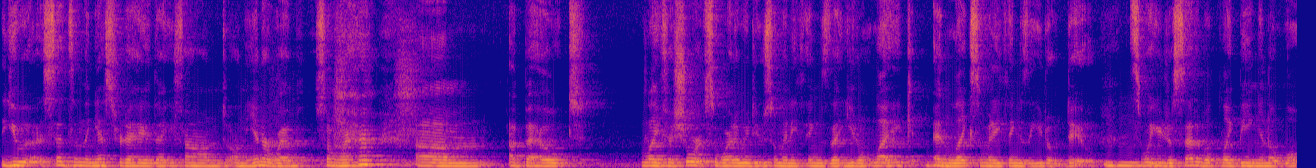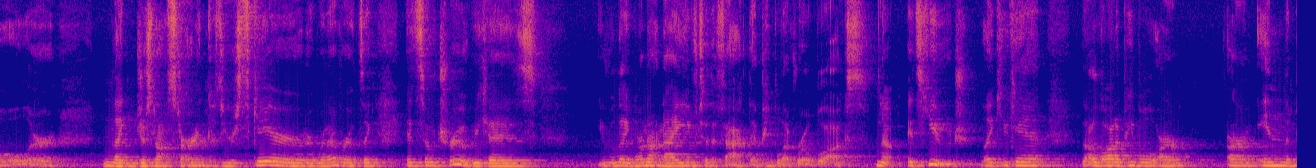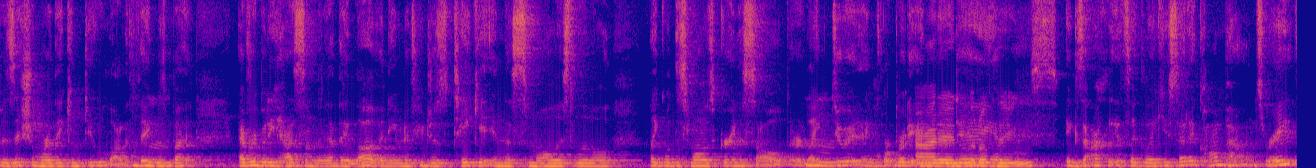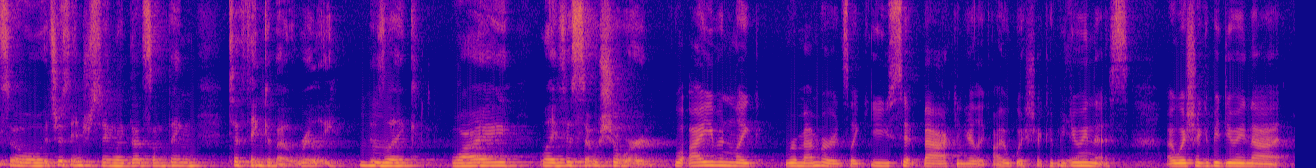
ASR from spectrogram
you said something yesterday that you found on the interweb somewhere um, about life is short. So why do we do so many things that you don't like and like so many things that you don't do? It's what you just said about like being in a lull or like just not starting because you're scared or whatever. It's like it's so true because like we're not naive to the fact that people have roadblocks. No. It's huge. Like you can't. A lot of people aren't aren't in the position where they can do a lot of things, mm-hmm. but everybody has something that they love, and even if you just take it in the smallest little, like with the smallest grain of salt, or like mm-hmm. do it, incorporate it Add in your day, little and- things. Exactly. It's like like you said, it compounds, right? So it's just interesting. Like that's something to think about. Really, mm-hmm. is like why life is so short. Well, I even like remember it's like you sit back and you're like, I wish I could be Yeah. doing this. I wish I could be doing that.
